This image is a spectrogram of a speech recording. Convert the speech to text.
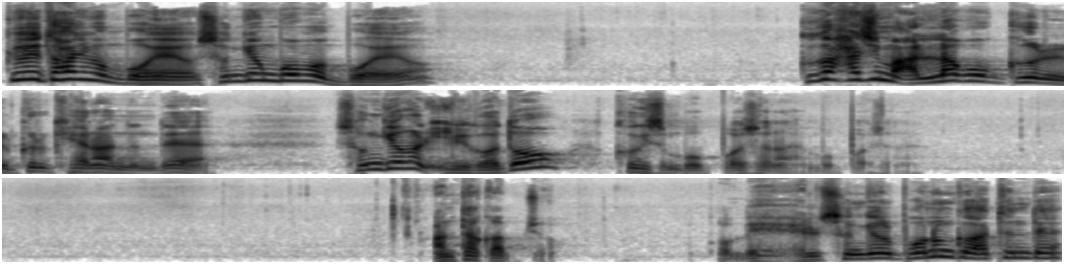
교회 다니면 뭐예요? 성경 보면 뭐예요? 그거 하지 말라고 그걸 그렇게 해놨는데 성경을 읽어도 거기서 못 벗어나요. 못 벗어나요. 안타깝죠. 뭐 매일 성경을 보는 것 같은데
